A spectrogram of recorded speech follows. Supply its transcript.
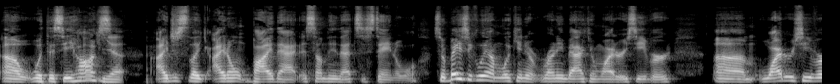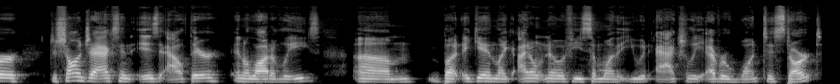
uh, with the Seahawks. Yeah. I just like I don't buy that as something that's sustainable. So basically, I'm looking at running back and wide receiver. Um, wide receiver, DeSean Jackson is out there in a lot of leagues. Um, but again, like I don't know if he's someone that you would actually ever want to start.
